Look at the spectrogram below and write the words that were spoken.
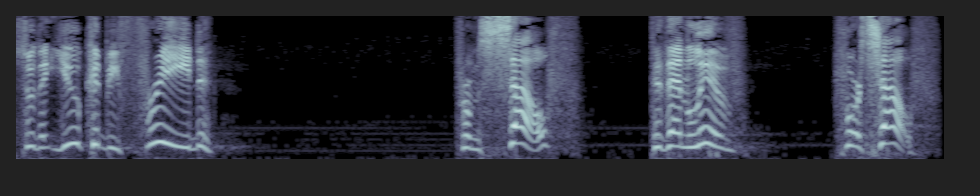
so that you could be freed from self to then live for self.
